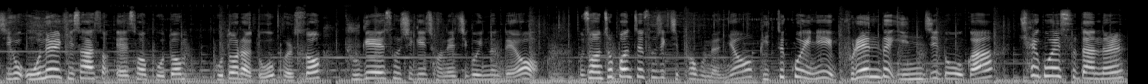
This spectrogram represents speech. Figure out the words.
지금 오늘 기사에서 보 더라도 벌써 두 개의 소식이 전해지고 있는데요. 우선 첫 번째 소식 짚어보면요. 비트코인이 브랜드 인지도가 최고의 수단을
